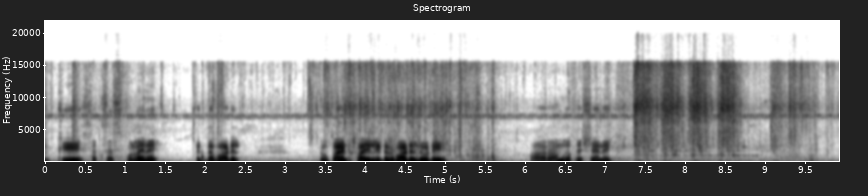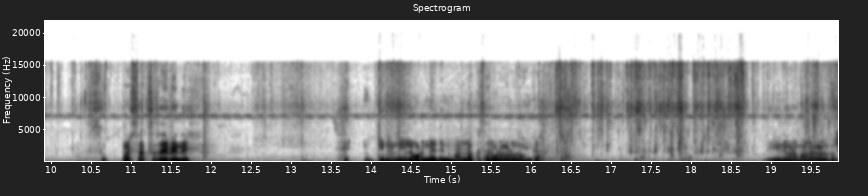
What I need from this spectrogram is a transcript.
ఓకే సక్సెస్ఫుల్ అయినాయి. పెద్ద bottle two point five litre bottle తోటి ఆరామ్గా ఫ్రెష్ అయినాయి. సూపర్ సక్సెస్ అయిపోయింది. ఇంక నీళ్ళు కూడా ఉన్నాయి దీన్ని మళ్ళీ ఒక్కసారి కూడా కడుగుదాం ఇంకా. దీన్ని కూడా మళ్ళీ కడుగుదాం.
